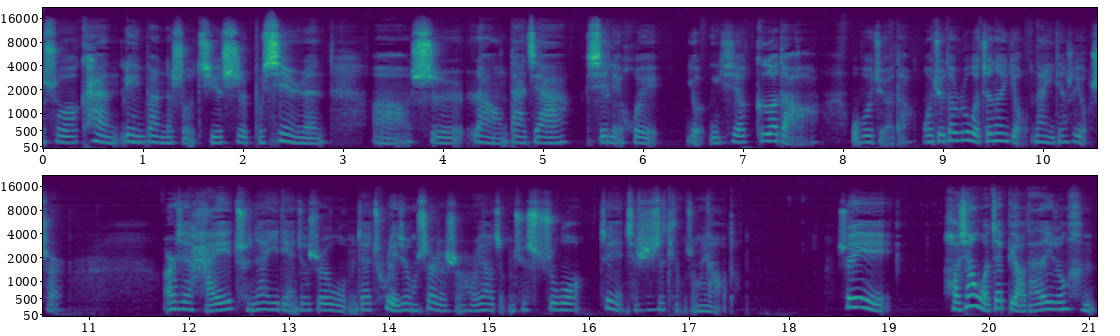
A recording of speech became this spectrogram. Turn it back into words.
说看另一半的手机是不信任啊，是让大家心里会有一些疙瘩啊。我不觉得，我觉得如果真的有，那一定是有事儿。而且还存在一点，就是我们在处理这种事儿的时候，要怎么去说，这点其实是挺重要的。所以，好像我在表达的一种很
